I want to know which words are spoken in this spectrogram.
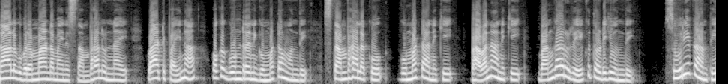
నాలుగు బ్రహ్మాండమైన స్తంభాలున్నాయి. వాటిపైన ఒక గుండ్రని గుమ్మటం ఉంది. స్తంభాలకు గుమ్మటానికి భవనానికి బంగారు రేకు తొడిగి ఉంది. సూర్యకాంతి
